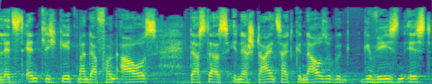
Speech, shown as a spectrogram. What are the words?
Letztendlich geht man davon aus, dass das in der Steinzeit genauso ge gewesen ist,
